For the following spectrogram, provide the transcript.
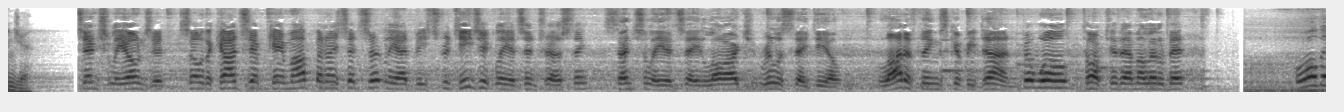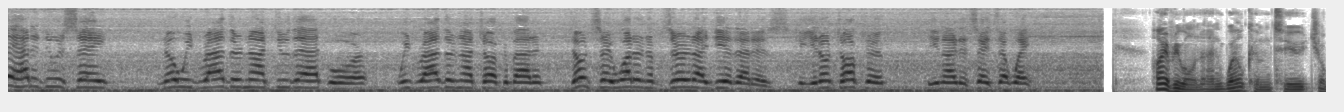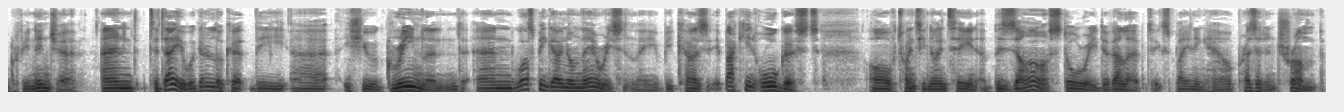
Ninja. Essentially owns it. So the concept came up, and I said, certainly I'd be strategically, it's interesting. Essentially, it's a large real estate deal. A lot of things could be done, but we'll talk to them a little bit. All they had to do is say, no, we'd rather not do that, or we'd rather not talk about it. Don't say what an absurd idea that is. You don't talk to the United States that way. Hi, everyone, and welcome to Geography Ninja. And today we're going to look at the uh, issue of Greenland and what's been going on there recently. Because back in August of 2019, a bizarre story developed explaining how President Trump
